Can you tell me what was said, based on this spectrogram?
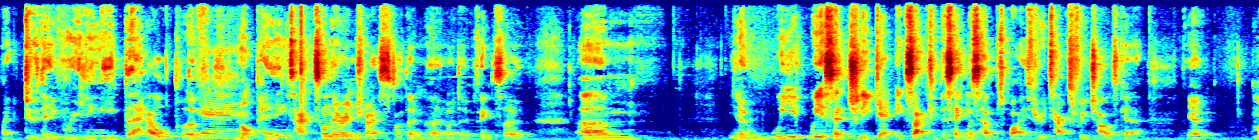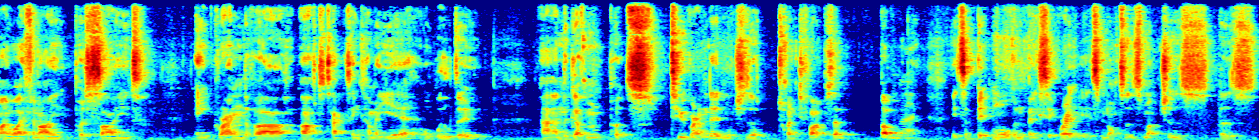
Like, do they really need the help of Yeah. not paying tax on their interest? I don't know. I don't think so. Um, you know, we, we essentially get exactly the same as help to buy through tax-free childcare. You know, my wife and I put aside eight grand of our after-tax income a year, or will do, uh, and the government puts two grand in, which is a twenty-five percent bump. Right. It's a bit more than basic rate. It's not as much as as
